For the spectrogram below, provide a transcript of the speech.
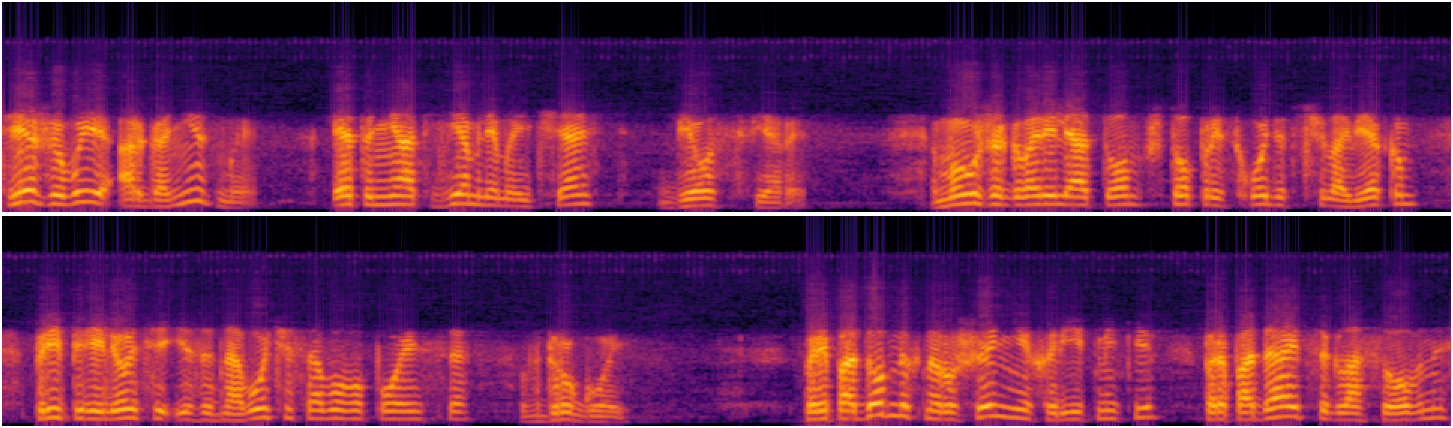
все живые организмы – это неотъемлемая часть биосферы. Мы уже говорили о том, что происходит с человеком при перелете из одного часового пояса в другой. При подобных нарушениях ритмики пропадает согласованность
